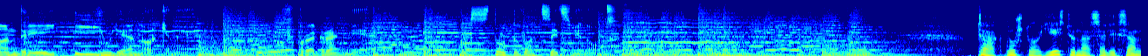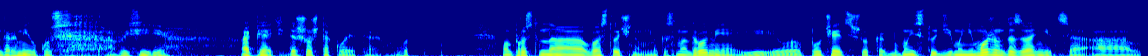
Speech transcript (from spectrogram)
Андрей и Юлия Норкины. В программе 120 минут. Так, ну что, есть у нас Александр Милкус в эфире? Опять, да что ж такое-то? Вот он просто на Восточном, на космодроме, и э, получается, что как бы мы из студии ему не можем дозвониться, а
